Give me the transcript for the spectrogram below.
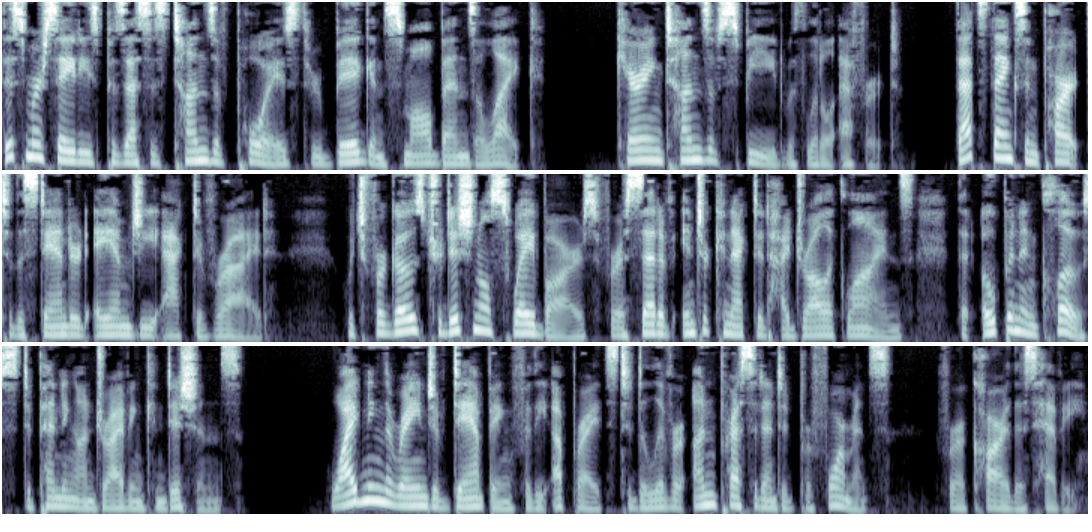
This Mercedes possesses tons of poise through big and small bends alike, carrying tons of speed with little effort. That's thanks in part to the standard AMG Active Ride, which forgoes traditional sway bars for a set of interconnected hydraulic lines that open and close depending on driving conditions, widening the range of damping for the uprights to deliver unprecedented performance for a car this heavy.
